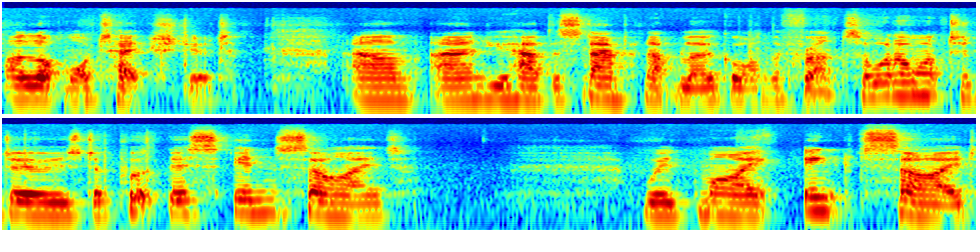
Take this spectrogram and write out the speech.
a lot more textured. Um, and you have the Stampin' Up! logo on the front. So what I want to do is to put this inside with my inked side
